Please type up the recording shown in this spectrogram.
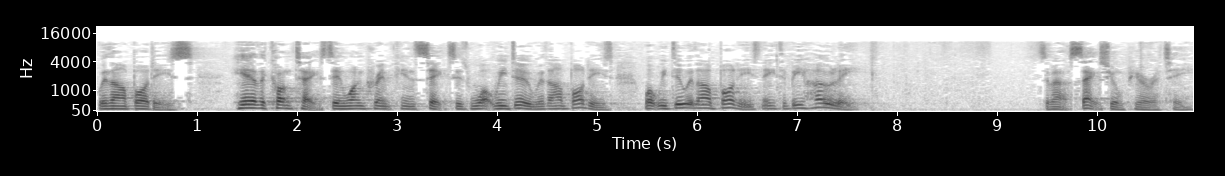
with our bodies. Here, the context in 1 Corinthians 6 is what we do with our bodies. What we do with our bodies need to be holy. It's about sexual purity.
